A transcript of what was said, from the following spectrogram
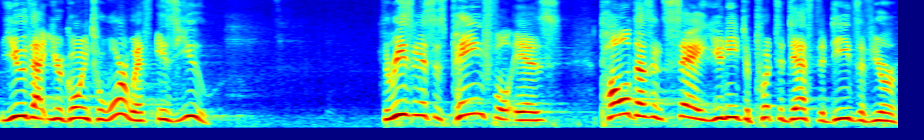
you that you're going to war with is you. The reason this is painful is Paul doesn't say you need to put to death the deeds of your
